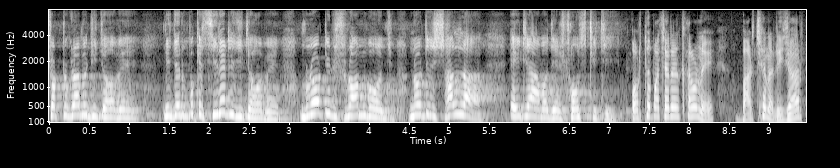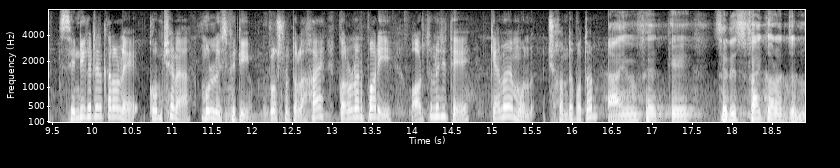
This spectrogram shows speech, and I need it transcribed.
চট্টগ্রামে দিতে হবে নিজের পক্ষে সিলেটে দিতে হবে। Not in Sunamganj not in Salla এইটা আমাদের সংস্কৃতি। অর্থ পাচারের কারণে বাড়ছে না রিজার্ভ সিন্ডিকেটের কারণে কমছে না মূল্যস্ফীতি। প্রশ্ন তোলা হয় করোনার পরই অর্থনীতিতে কেন এমন ছন্দপতন? আইএমএফকে স্যাটিসফাই করার জন্য,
